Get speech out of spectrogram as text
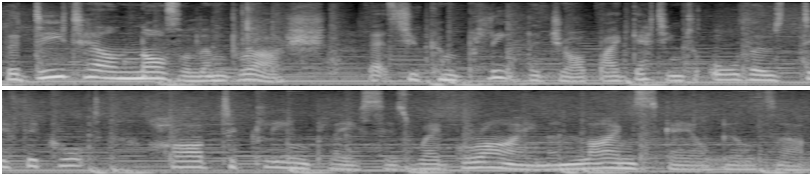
The detail nozzle and brush lets you complete the job by getting to all those difficult, hard to clean places where grime and limescale builds up.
